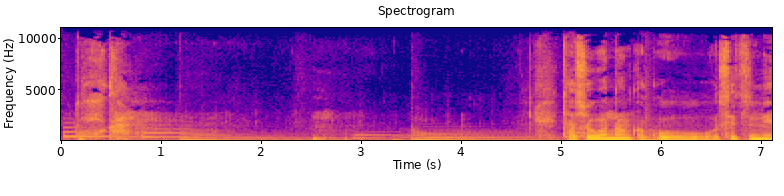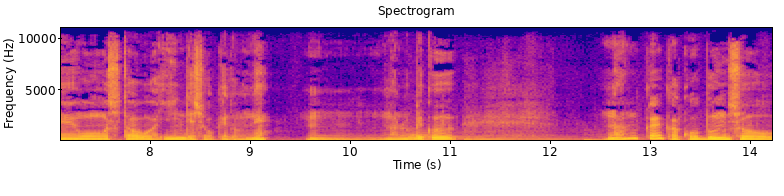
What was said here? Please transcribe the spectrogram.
どうかな？多少はなんかこう説明をした方がいいんでしょうけどね。うん。なるべく何回かこう文章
